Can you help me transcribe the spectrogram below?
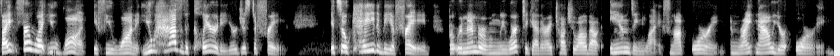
Fight for what you want if you want it. You have the clarity, you're just afraid. It's okay to be afraid, but remember when we worked together, I taught you all about anding life, not oring. And right now you're oring.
